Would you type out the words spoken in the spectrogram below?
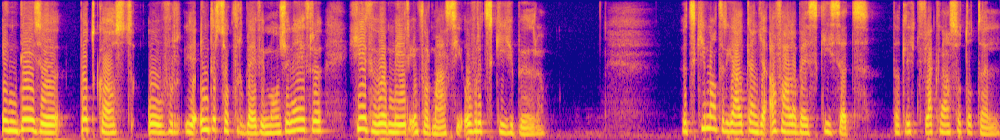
In deze podcast over je intersokverblijf in Montgenèvre geven we meer informatie over het skigebeuren. Het skimateriaal kan je afhalen bij Skiset. Dat ligt vlak naast het hotel.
